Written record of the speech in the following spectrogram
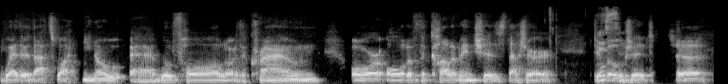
whether that's what, you know, uh, Wolf Hall or The Crown or all of the column inches that are devoted to.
